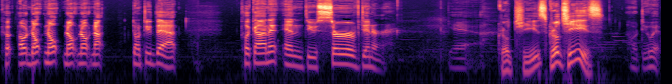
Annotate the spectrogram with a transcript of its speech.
Cook. Oh no no no no not don't do that. Click on it and do serve dinner. Yeah. Grilled cheese. Grilled cheese. Oh, do it.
